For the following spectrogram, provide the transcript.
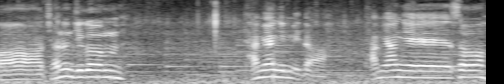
아, 저는 지금 담양입니다. 담양에서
